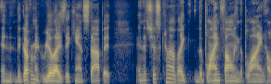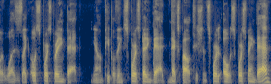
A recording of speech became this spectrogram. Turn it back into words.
and the government realized they can't stop it, and it's just kind of like the blind following the blind. How it was, it's like, oh, sports betting bad, you know, people think sports betting bad. Next politician, sport. Oh, sports betting bad.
